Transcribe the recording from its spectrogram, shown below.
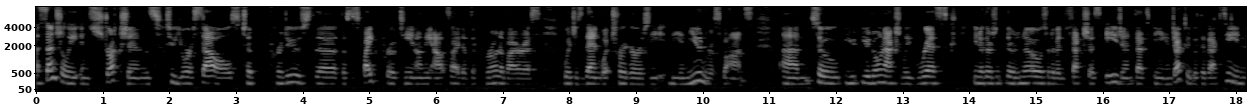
essentially instructions to your cells to produce the, the spike protein on the outside of the coronavirus, which is then what triggers the, the immune response. Um, so you, you don't actually risk you know, there's there's no sort of infectious agent that's being injected with the vaccine,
